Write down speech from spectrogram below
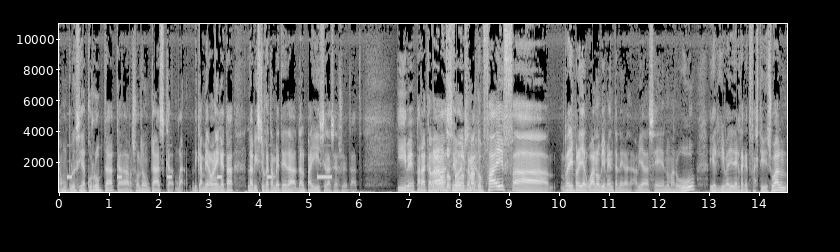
amb un policia corrupte que ha de resoldre un cas que, bueno, li canviarà una miqueta la visió que també té de, del país i la seva societat. I bé, per acabar, si vols al sí. top 5, uh, Ready Player One, òbviament, havia de ser número 1, i aquí va directe, aquest festi visual.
